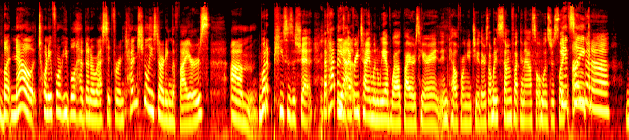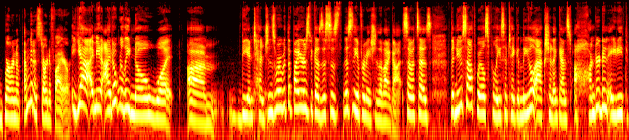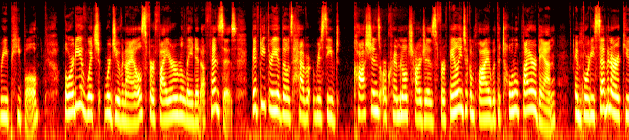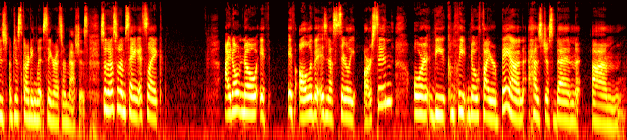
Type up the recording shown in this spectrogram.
But now, 24 people have been arrested for intentionally starting the fires. Um, What pieces of shit. That happens Yeah. every time when we have wildfires here in, in California, too. There's always some fucking asshole who is just like, It's I'm like- gonna burn a, I'm gonna start a fire. Yeah, I mean, I don't really know what um the intentions were with the fires because this is this is the information that I got. So it says the New South Wales police have taken legal action against 183 people, 40 of which were juveniles for fire related offenses. 53 of those have received cautions or criminal charges for failing to comply with the total fire ban. And 47 are accused of discarding lit cigarettes or matches. So that's what I'm saying. It's like I don't know if if all of it is necessarily arson or the complete no fire ban has just been um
